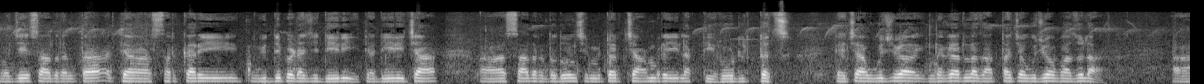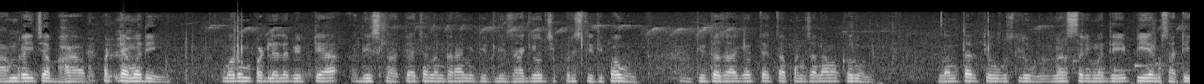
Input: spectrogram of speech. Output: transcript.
म्हणजे साधारणतः त्या सरकारी विद्यापीठाची डेअरी त्या डेअरीच्या साधारणतः दोनशे मीटरच्या आंबराई लागते रोड टच. त्याच्या उजव्या नगरला जाताच्या उजव्या बाजूला अं, भा पट्ट्यामध्ये मरून पडलेला बिबट्या दिसला. त्याच्यानंतर आम्ही तिथली जागेवरची परिस्थिती पाहून तिथं जागेवर त्याचा पंचनामा करून नंतर ते उचलून नर्सरीमध्ये पी एमसाठी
